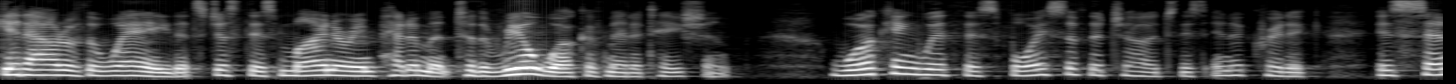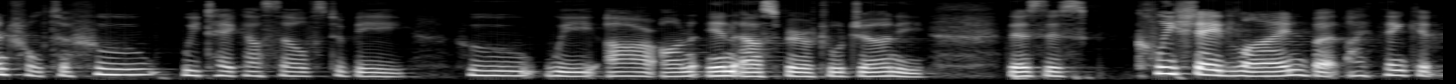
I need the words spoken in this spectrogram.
get out of the way, that's just this minor impediment to the real work of meditation. Working with this voice of the judge, this inner critic, is central to who we take ourselves to be, who we are on in our spiritual journey. There's this cliched line, but I think it,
